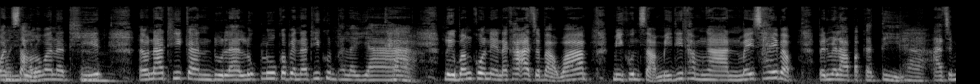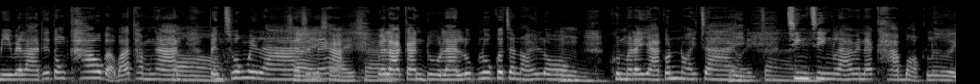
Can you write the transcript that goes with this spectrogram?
วันเสาร์และวันอาทิตย์ แล้วหน้าที่การดูแลลูก ๆ ก็เป็นหน้าที่คุณภรรยา หรือบางคนเนี่ยนะคะ อาจจะแบบว่ามีคุณสามีที่ทำงานไม่ใช่แบบเป็นเวลาปกติ อาจจะมีเวลาที่ต้องเข้าแบบว่าทำงานเป็นช่วงเวลาใช่ไหมคะเวลาการดูแลลูก ๆ ก็จะน้อยลง คุณภรรยาก็น้อยใจ จริงๆ แล้วนะคะบอกเลย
